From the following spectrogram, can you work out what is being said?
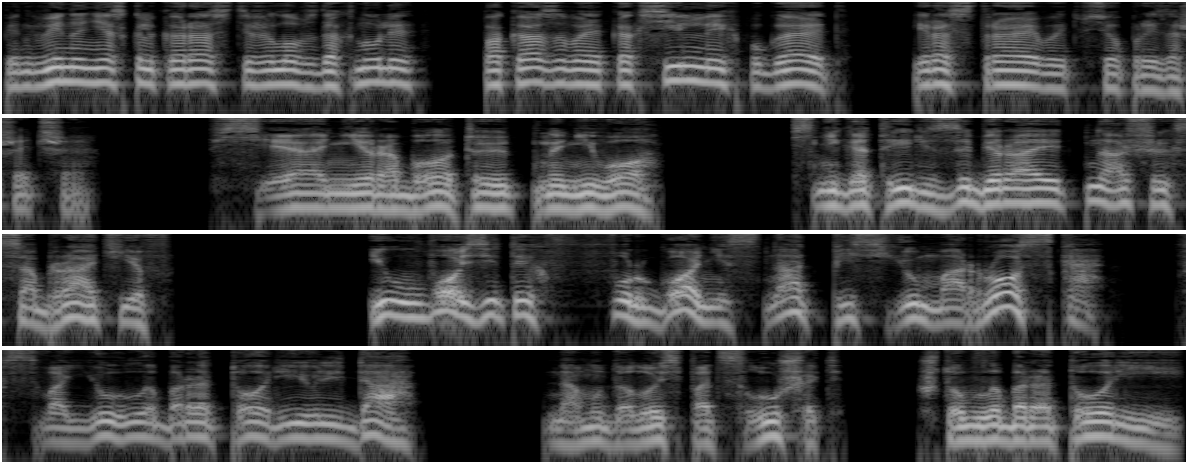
Пингвины несколько раз тяжело вздохнули, показывая, как сильно их пугает и расстраивает все произошедшее. Все они работают на него. Снеготырь забирает наших собратьев и увозит их в фургоне с надписью «Морозко» в свою лабораторию льда. Нам удалось подслушать, что в лаборатории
